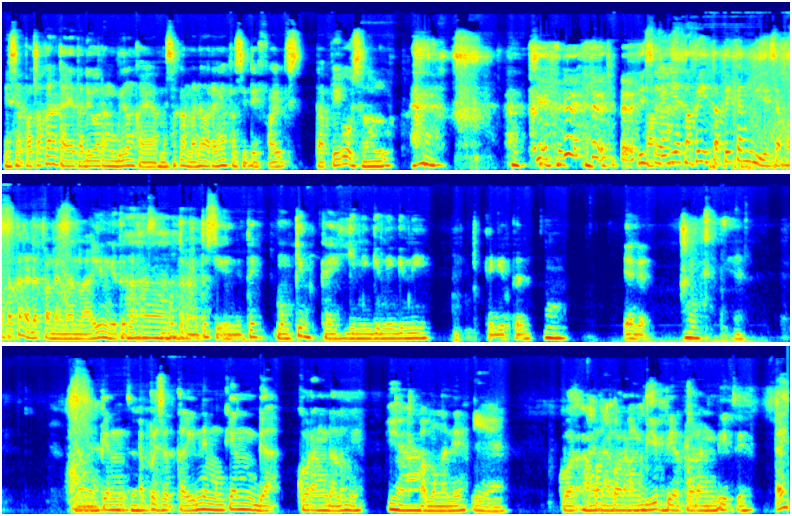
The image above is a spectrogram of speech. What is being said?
ya siapa tahu kan kayak tadi orang bilang kayak misalkan mana orangnya positive vibes tapi Oh selalu. tapi ya tapi tapi kan ya siapa tahu kan ada pandangan lain gitu kan Ah. oh ternyata si ini teh mungkin kayak gini gini gini kayak gitu Hmm. ya enggak. Ya. Nah, mungkin gitu. episode kali ini mungkin nggak kurang dalam ya Iya. omongannya Iya. Kur apa kurang banget deep ya kurang deep ya eh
